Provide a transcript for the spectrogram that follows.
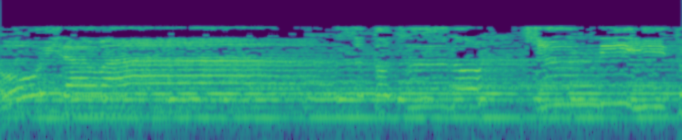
おいらは一つの春麗と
